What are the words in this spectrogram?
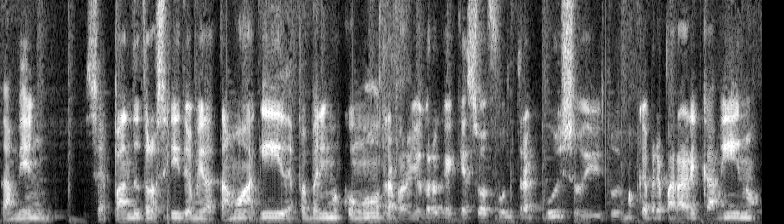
también se expande a otro sitio, mira, estamos aquí, después venimos con otra, pero yo creo que, que eso fue un transcurso y tuvimos que preparar el camino,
